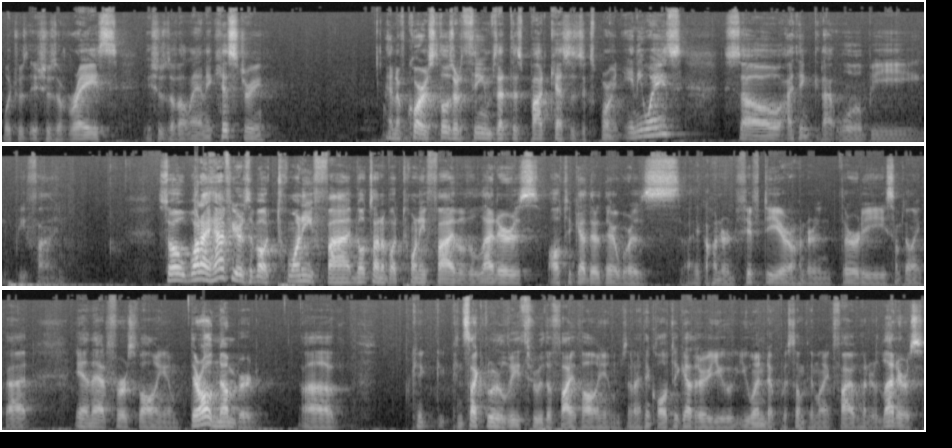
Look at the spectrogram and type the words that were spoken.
which was issues of race, issues of Atlantic history. And of course, those are themes that this podcast is exploring, anyways. So I think that will be be fine. So what I have here is about 25 notes on about 25 of the letters. Altogether, there was I think 150 or 130, something like that, in that first volume. They're all numbered uh, consecutively through the five volumes, and I think altogether you you end up with something like 500 letters.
